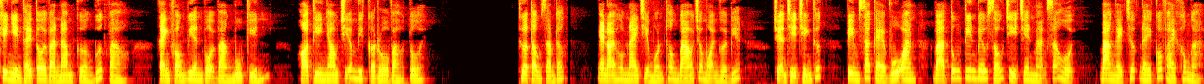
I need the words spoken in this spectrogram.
Khi nhìn thấy tôi và Nam Cường bước vào, cánh phóng viên vội vàng bu kín, họ thì nhau chĩa micro vào tôi. Thưa Tổng Giám Đốc nghe nói hôm nay chị muốn thông báo cho mọi người biết chuyện chị chính thức tìm ra kẻ vu oan và tung tin bêu xấu chị trên mạng xã hội ba ngày trước đây có phải không ạ?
